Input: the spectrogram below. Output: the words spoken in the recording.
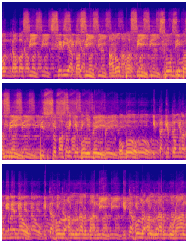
মক্কাবাসী, সিরিয়াবাসী, আরববাসী, সৌদিবাসী, বিশ্ববাসীকে বলবে, ওগো, এটাকে তোমরা মেনে নাও। এটা হলো আল্লাহর বাণী, এটা হলো আল্লাহর কোরআন,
